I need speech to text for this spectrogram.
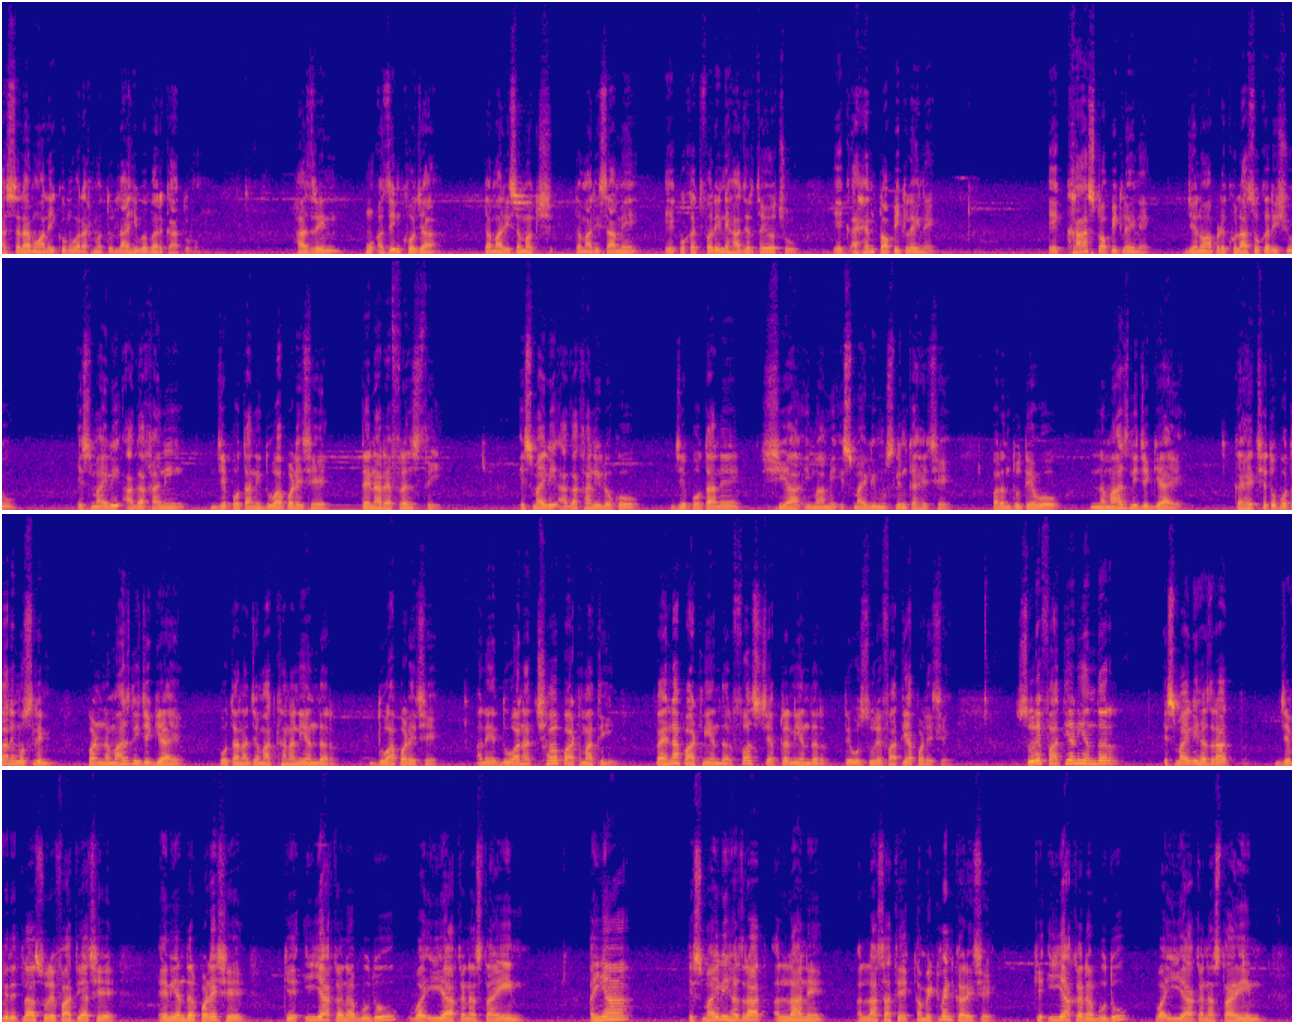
અસલામુ અલૈકુમ વરહમતુલ્લાહિ વબરકાતુહ હાજરીન હું અઝીમ ખોજા તમારી સમક્ષ, તમારી સામે એક વખત ફરીને હાજર થયો છું. એક અહેમ ટોપિક લઈને, એક ખાસ ટોપિક લઈને, જેનો આપણે ખુલાસો કરીશું. ઇસ્માઇલી આગાખાની જે પોતાની દુઆ પડે છે, તેના રેફરન્સથી ઇસ્માઇલી આગાખાની લોકો જે પોતાને શિયા ઇમામી ઇસ્માઇલી મુસ્લિમ કહે છે, પરંતુ તેઓ નમાઝની જગ્યાએ કહે છે તો પોતાને મુસ્લિમ, પણ નમાઝની જગ્યાએ પોતાના જમાતખાનાની અંદર દુઆ પડે છે અને દુઆના છ પાઠમાંથી પહેલા પાઠની અંદર ફર્સ્ટ ચેપ્ટરની અંદર તેઓ સુરે ફાતિયા પડે છે. સુરે ફાતિયાની અંદર ઇસ્માઇલી હઝરાત જેવી રીતના સુરે ફાતિયા છે, એની અંદર પડે છે કે ઈયા કન બુદુ વ ઈયા કનસ્તાઈન અહીંયા ઇસ્માઇલી હઝરાત અલ્લાહને અલ્લાહ સાથે કમિટમેન્ટ કરે છે કે ઈયા કન બુદુ વ ઈયા કનસ્તાઈન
